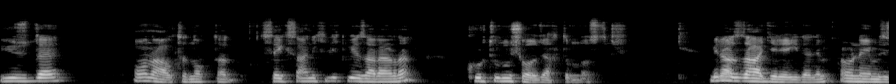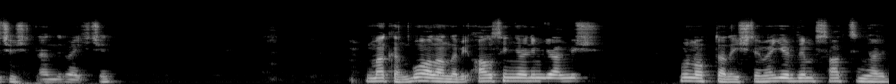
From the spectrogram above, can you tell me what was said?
%16.82'lik bir zarardan kurtulmuş olacaktım dostlar. Biraz daha geriye gidelim. Örneğimizi çeşitlendirmek için. Bakın bu alanda bir al sinyalim gelmiş. Bu noktada işleme girdim. Sat sinyali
